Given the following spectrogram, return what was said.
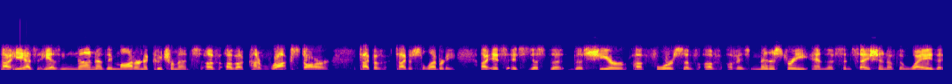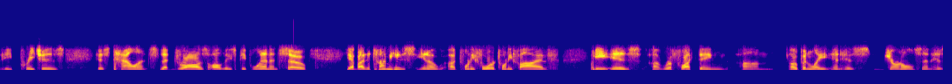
Uh, he has he has none of the modern accoutrements of, of a kind of rock star type of type of celebrity. Uh, it's it's just the the sheer uh, force of, of of his ministry and the sensation of the way that he preaches, his talents that draws all these people in. And so, yeah, by the time he's you know uh, 24, 25, he is uh, reflecting um, openly in his journals and his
